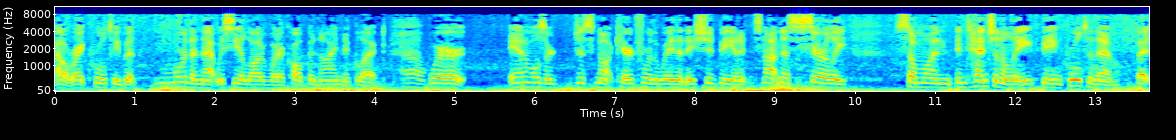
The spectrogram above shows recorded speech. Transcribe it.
outright cruelty, but more than that, we see a lot of what I call benign neglect, Oh. where animals are just not cared for the way that they should be, and it's not necessarily someone intentionally being cruel to them, but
